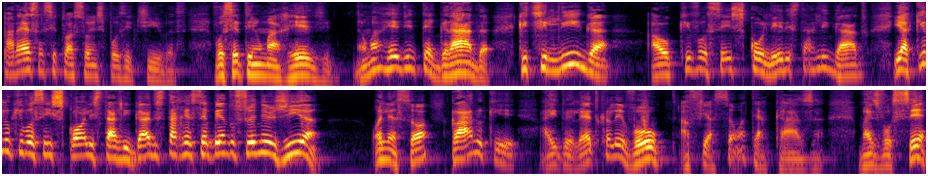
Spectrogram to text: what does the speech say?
para essas situações positivas. Você tem uma rede, é uma rede integrada que te liga ao que você escolher estar ligado. E aquilo que você escolhe estar ligado está recebendo sua energia. Olha só, claro que a hidrelétrica levou a fiação até a casa, mas você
